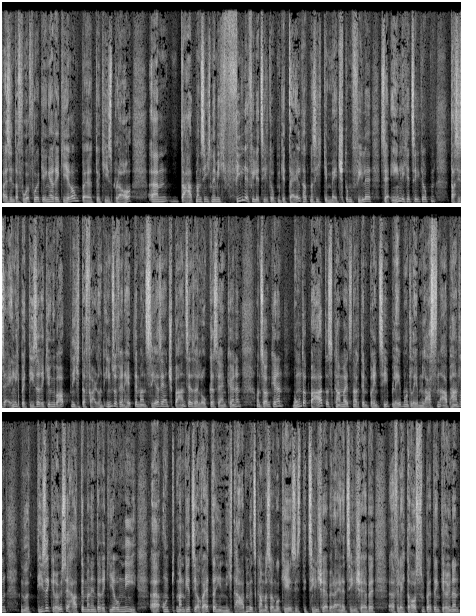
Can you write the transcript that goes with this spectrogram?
als in der Vorvorgängerregierung bei Türkis-Blau. Ähm, da hat man sich nämlich viele, viele Zielgruppen geteilt, hat man sich gematcht um viele sehr ähnliche Zielgruppen. Das ist eigentlich bei dieser Regierung überhaupt nicht der Fall. Und insofern hätte man sehr, sehr entspannt, sehr, sehr locker sein können und sagen können, wunderbar, das kann man jetzt nach dem Prinzip Leben und Leben lassen abhandeln. Nur diese Größe hatte man in der Regierung nie. Äh, und man wird sie auch weiterhin nicht haben. Jetzt kann man sagen, okay, es ist die Zielscheibe oder eine Zielscheibe äh, vielleicht draußen bei den Grünen.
